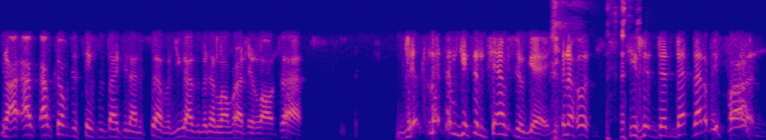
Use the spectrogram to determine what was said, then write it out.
You know, I, I've covered this team since 1997. You guys have been there long, right there a long time. Just let them get to the championship game. You know, he said that, that that'll be fun.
